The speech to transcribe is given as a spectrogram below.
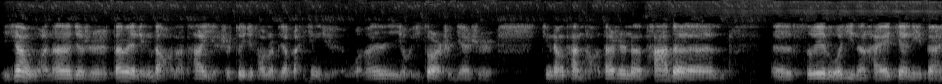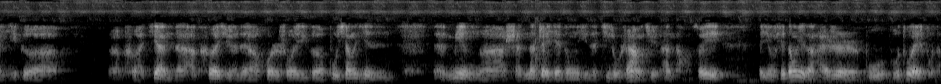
你像我呢，就是单位领导呢，他也是对这方面比较感兴趣。我们有一段时间是经常探讨，但是呢，他的呃思维逻辑呢，还建立在一个呃可见的、科学的，或者说一个不相信呃命啊、神呐这些东西的基础上去探讨，所以有些东西呢还是不不对付的。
